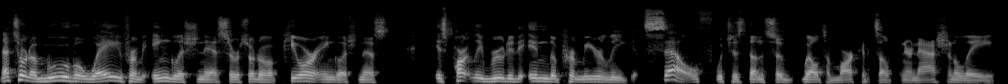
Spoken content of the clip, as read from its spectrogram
that sort of move away from Englishness or sort of a pure Englishness is partly rooted in the Premier League itself, which has done so well to market itself internationally.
